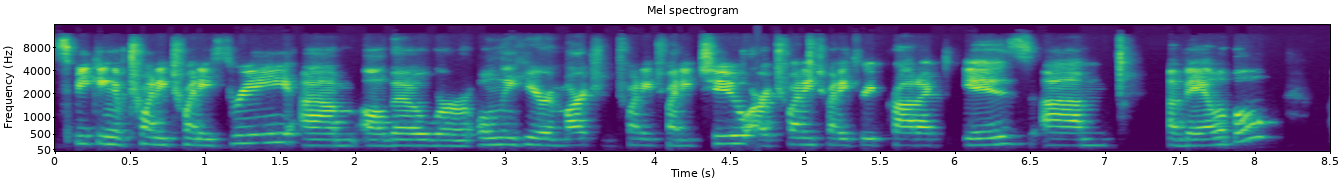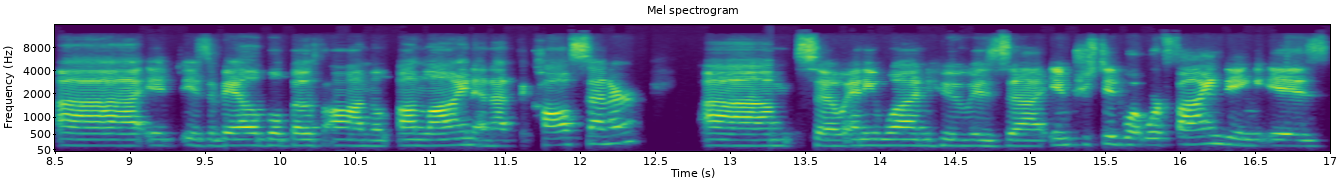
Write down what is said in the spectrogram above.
Speaking of 2023, um, although we're only here in March of 2022, our 2023 product is um, available. Uh, it is available both on the, online and at the call center. Um, so anyone who is uh, interested, what we're finding is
